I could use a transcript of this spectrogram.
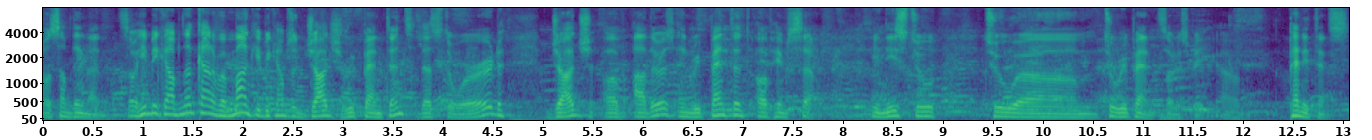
Or something like that. So he becomes not kind of a monk, he becomes a judge repentant, that's the word, judge of others and repentant of himself. He needs to to um, to repent, so to speak. Uh, penitence.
